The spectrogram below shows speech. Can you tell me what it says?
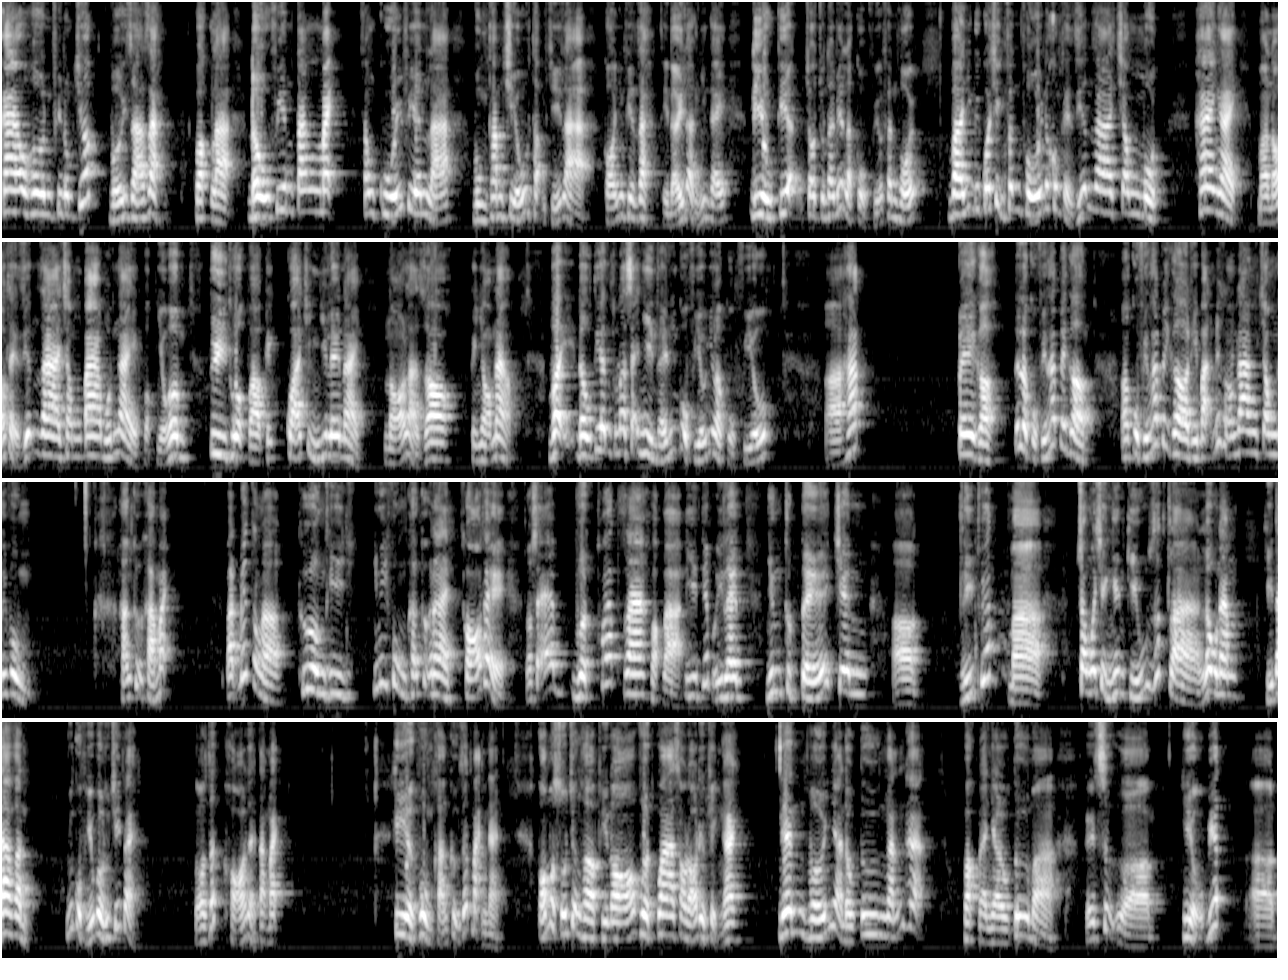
cao hơn phiên hôm trước với giá giảm hoặc là đầu phiên tăng mạnh, xong cuối phiên là vùng tham chiếu thậm chí là có những phiên giảm. Thì đấy là những cái điều kiện cho chúng ta biết là cổ phiếu phân phối. Và những cái quá trình phân phối nó không thể diễn ra trong một hai ngày mà nó thể diễn ra trong 3 4 ngày hoặc nhiều hơn tùy thuộc vào cái quá trình đi lên này nó là do cái nhóm nào. Vậy đầu tiên chúng ta sẽ nhìn thấy những cổ phiếu như là cổ phiếu à, uh, HPG tức là cổ phiếu HPG uh, à, cổ phiếu HPG thì bạn biết nó đang trong cái vùng kháng cự khá mạnh. Bạn biết rằng là thường thì những cái vùng kháng cự này có thể nó sẽ vượt thoát ra hoặc là đi tiếp đi lên. Nhưng thực tế trên uh, lý thuyết mà trong quá trình nghiên cứu rất là lâu năm thì đa phần những cổ phiếu blue chip này nó rất khó để tăng mạnh. Khi ở vùng kháng cự rất mạnh này có một số trường hợp thì nó vượt qua sau đó điều chỉnh ngay. Nên với nhà đầu tư ngắn hạn hoặc là nhà đầu tư mà cái sự uh, hiểu biết uh,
